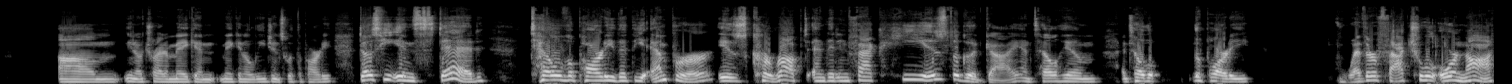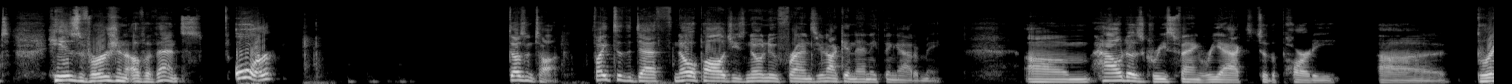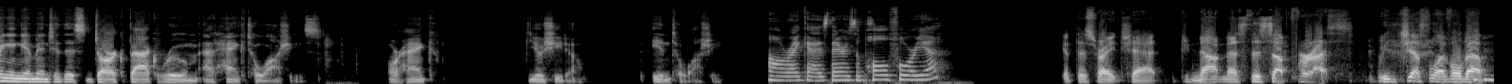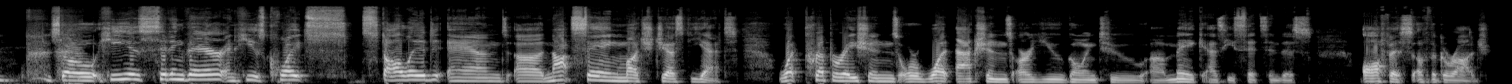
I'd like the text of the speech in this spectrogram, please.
Um, you know, try to make an make an allegiance with the party. Does he instead tell the party that the emperor is corrupt and that in fact he is the good guy and tell him and tell the the party, whether factual or not, his version of events, or doesn't talk. Fight to the death, no apologies, no new friends. You're not getting anything out of me. Um, how does Greasefang react to the party uh, bringing him into this dark back room at Hank Towashi's or Hank Yoshido in Towashi? All right, guys. There's a poll for you. Get this right, chat. Do not mess this up for us. We just leveled up. so he is sitting there and he is quite stolid and uh, not saying much just yet. What preparations or what actions are you going to uh, make as he sits in this office of the garage?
